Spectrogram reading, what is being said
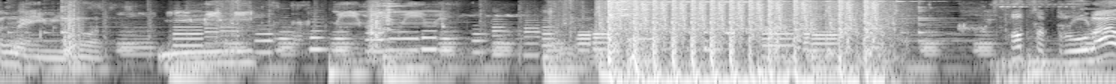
างในมีนอนมีมีมีมีมีมีมีพบศัตรูแล้ว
